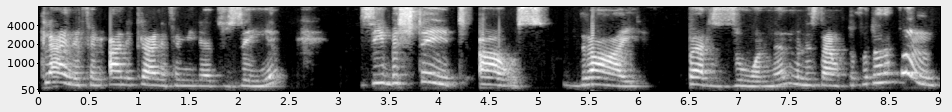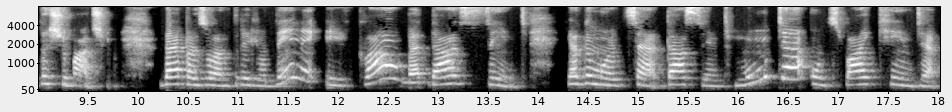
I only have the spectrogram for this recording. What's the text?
kleine, Fam- eine kleine Familie zu sehen. Sie besteht aus drei Personen. Ми не знаємо, хто фотографує, але те, що бачимо. Drei Personen, три людини, і ich glaube, das sind. Я думаю, це das sind Mutter und zwei Kinder.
